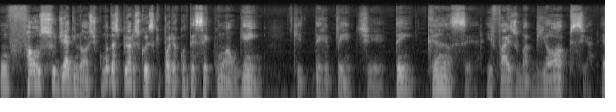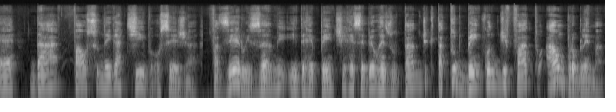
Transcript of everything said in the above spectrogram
um falso diagnóstico. Uma das piores coisas que pode acontecer com alguém que de repente tem câncer e faz uma biópsia é dar falso negativo, ou seja, fazer o exame e de repente receber o resultado de que está tudo bem quando de fato há um problema.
